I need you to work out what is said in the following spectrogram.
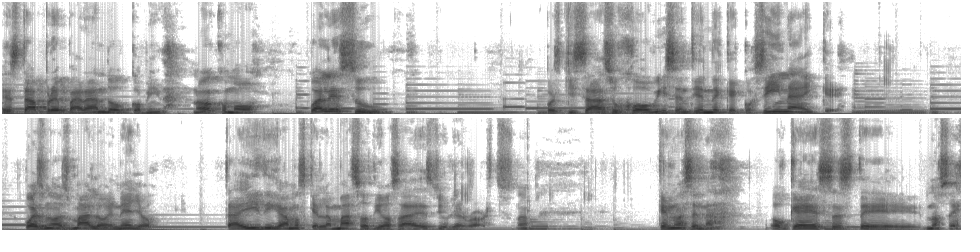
está preparando comida, ¿no? Como, ¿cuál es su, pues quizás su hobby? Se entiende que cocina y que, pues no es malo en ello ahí digamos que la más odiosa es Julia Roberts, ¿no? Que no hace nada. O que es, este, no sé,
